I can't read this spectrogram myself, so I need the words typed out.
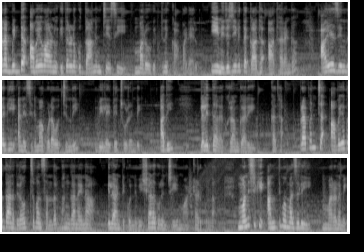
తన బిడ్డ అవయవాలను ఇతరులకు దానం చేసి మరో వ్యక్తిని కాపాడారు. ఈ నిజ జీవిత గాథ ఆధారంగా ఆయే జిందగీ అనే సినిమా కూడా వచ్చింది. వీలైతే చూడండి. అది లలిత రఘురాం గారి కథ. ప్రపంచ అవయవదాన దినోత్సవం సందర్భంగానైనా ఇలాంటి కొన్ని విషయాల గురించి మాట్లాడుకుందాం. మనిషికి అంతిమ మజిలి మరణమే.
